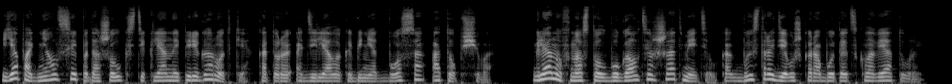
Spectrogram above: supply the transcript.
Я поднялся и подошел к стеклянной перегородке, которая отделяла кабинет босса от общего. Глянув на стол бухгалтерша, отметил, как быстро девушка работает с клавиатурой.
